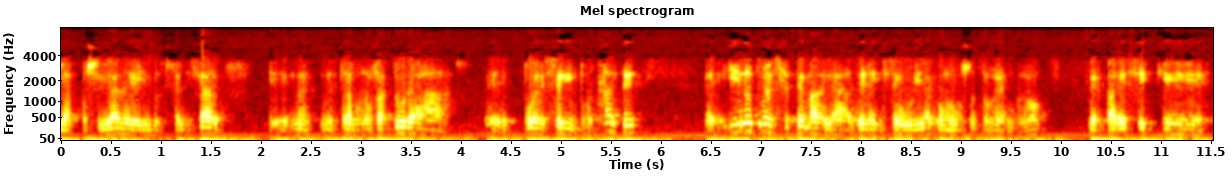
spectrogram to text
la posibilidad de industrializar eh, nuestra manufactura eh, puede ser importante. Eh, y el otro es el tema de la, de la inseguridad como nosotros vemos, ¿no? Me parece que,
